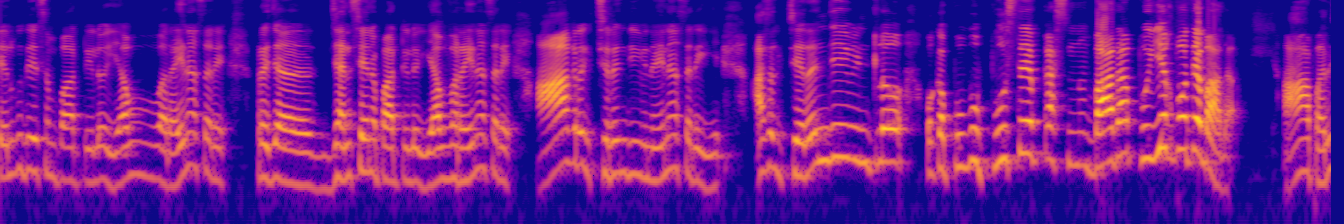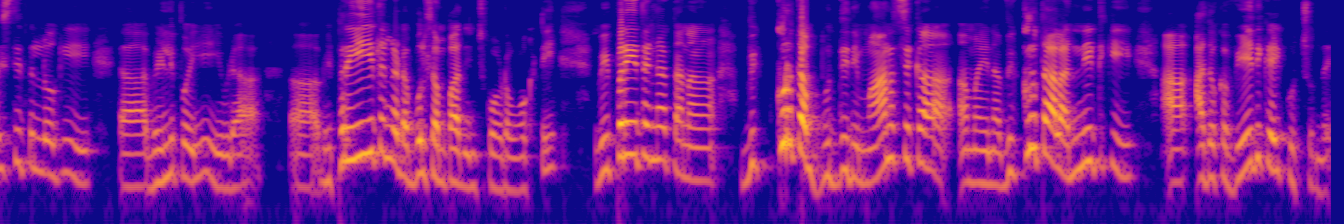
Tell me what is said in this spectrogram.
తెలుగుదేశం పార్టీలో ఎవరైనా సరే ప్రజా జనసేన పార్టీలో ఎవరైనా సరే ఆఖరికి చిరంజీవినైనా సరే అసలు చిరంజీవి ఇంట్లో ఒక పువ్వు పూస్తే కష్టం బాధ పుయ్యకపోతే బాధ. ఆ పరిస్థితుల్లోకి వెళ్ళిపోయి ఈవిడ విపరీతంగా డబ్బులు సంపాదించుకోవడం ఒకటి. విపరీతంగా తన వికృత బుద్ధిని మానసికమైన వికృతాలన్నిటికీ అదొక వేదికై కూర్చుంది.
